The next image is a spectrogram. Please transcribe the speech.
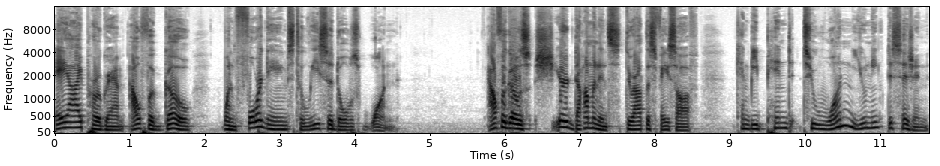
AI program AlphaGo won four games to Lee Sedol's one. AlphaGo's sheer dominance throughout this face-off can be pinned to one unique decision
